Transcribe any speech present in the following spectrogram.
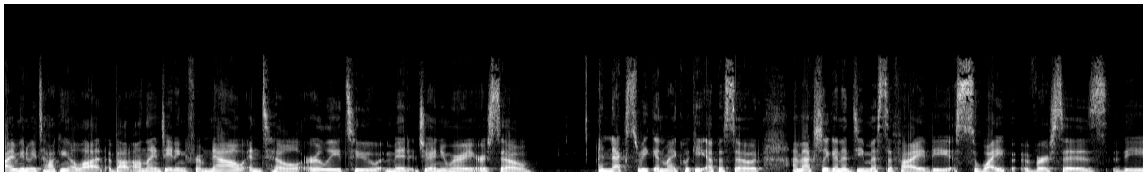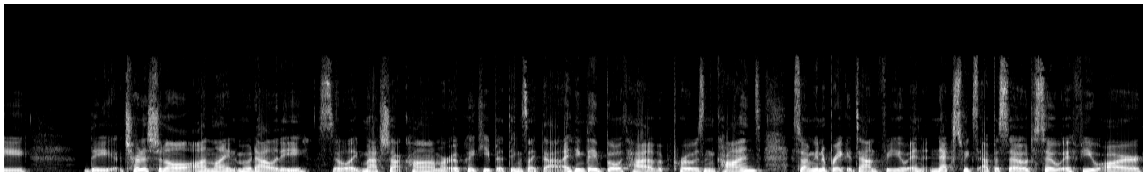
I'm going to be talking a lot about online dating from now until early to mid January or so. And next week in my quickie episode, I'm actually going to demystify the swipe versus the the traditional online modality. So like match.com or OkCupid, things like that. I think they both have pros and cons. So I'm going to break it down for you in next week's episode. So if you are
